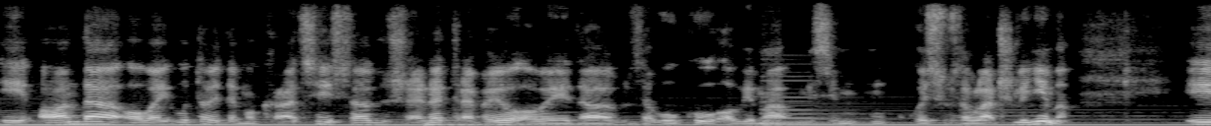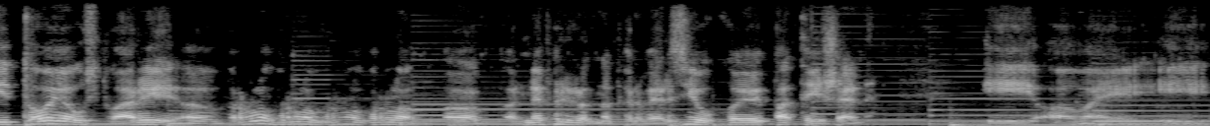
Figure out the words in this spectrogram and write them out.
i onda ovaj u toj demokraciji sad žene trebaju ovaj da zavuku ovima mislim koji su zavlačili njima. I to je u stvari vrlo, vrlo, vrlo, vrlo neprirodna perverzija u kojoj pate i žene. I, ovaj, i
